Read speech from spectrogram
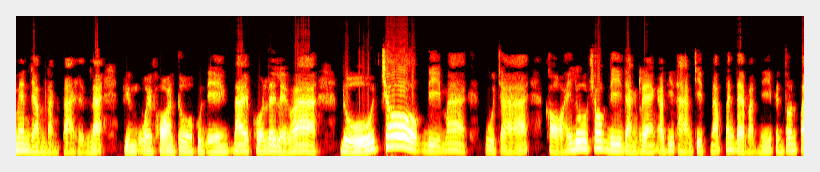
แม่นยำดั่งตาเห็น และพิมพ์อวยพรตัวคุณเองได้โพสต์ได้เลยว่า หนูโชคดีมากปู่จ๋าขอให้ลูกโชคดี ดั่งแรงอธิษฐานจิตนับ ตั้งแต่บัดนี้เป็นต้นไป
